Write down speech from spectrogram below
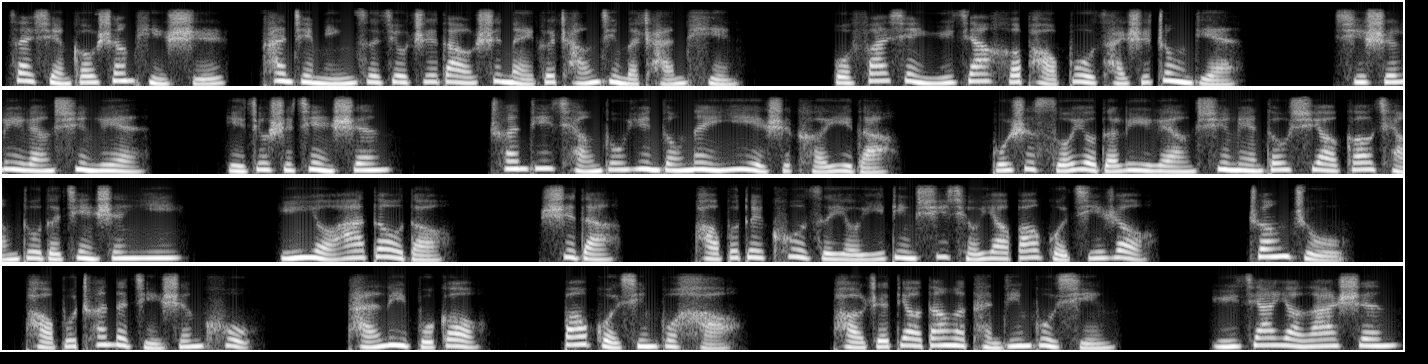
在选购商品时，看见名字就知道是哪个场景的产品。我发现瑜伽和跑步才是重点，其实力量训练也就是健身，穿低强度运动内衣也是可以的。不是所有的力量训练都需要高强度的健身衣。云友阿豆豆，是的。跑步对裤子有一定需求，要包裹肌肉。庄主，跑步穿的紧身裤弹力不够，包裹性不好，跑着掉裆了肯定不行。瑜伽要拉伸，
